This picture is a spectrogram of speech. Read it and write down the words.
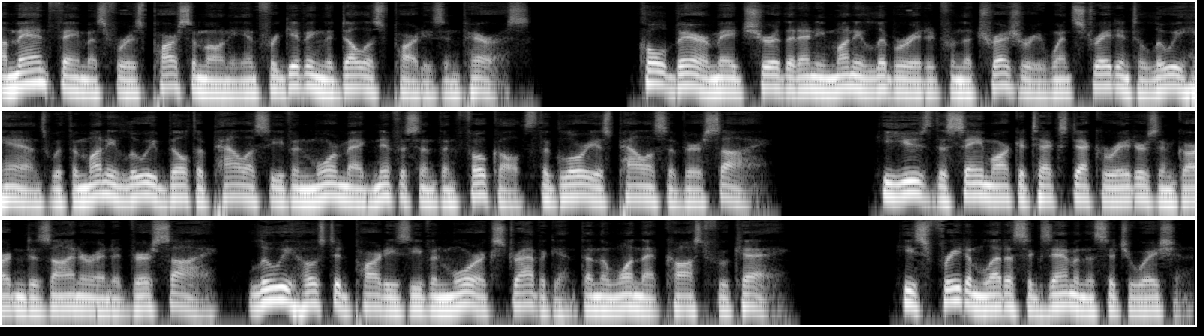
a man famous for his parsimony and forgiving the dullest parties in Paris. Colbert made sure that any money liberated from the treasury went straight into Louis' hands. With the money, Louis built a palace even more magnificent than Fouquet's The Glorious Palace of Versailles. He used the same architects, decorators, and garden designer, and at Versailles, Louis hosted parties even more extravagant than the one that cost Fouquet. His freedom let us examine the situation.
